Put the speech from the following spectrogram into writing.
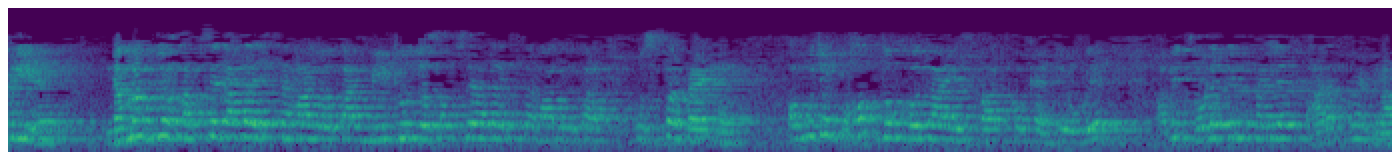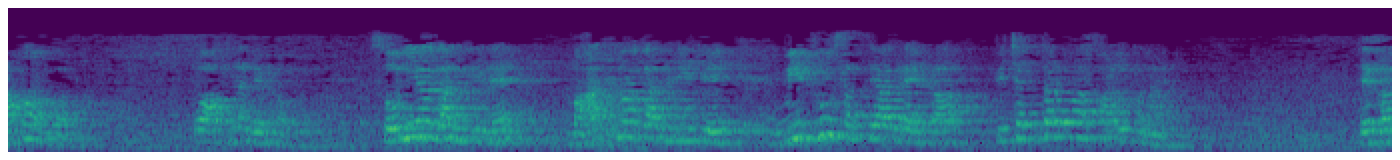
फ्री है, नमक जो सबसे ज़्यादा इस्तेमाल होता है, मीठू जो सबसे ज़्यादा इस्तेमाल होता है, उस पर बैठ है। और मुझे बहुत दुख होता है इस बात को कहते हुए। अभी थोड़े दिन पहले भारत में ड्रामा हुआ था, वो आपने देखा सोनिया गांधी ने महात्मा गांधी के मीठू सत्याग्रह का पिचहत्तरवा साल मनाया। देखा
